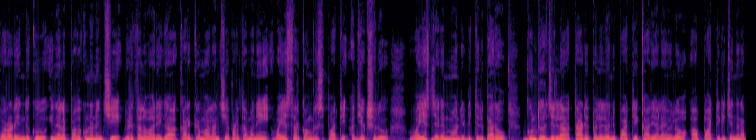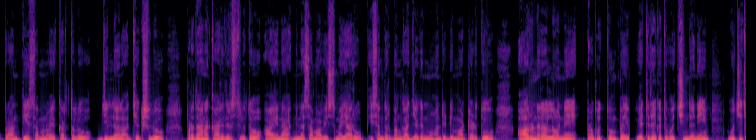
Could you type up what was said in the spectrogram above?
పోరాడేందుకు ఈ నెల పదకొండు నుంచి విడతల వారీగా కార్యక్రమాలను చేపడతామని వైఎస్సార్ కాంగ్రెస్ పార్టీ అధ్యక్షులు వైఎస్ జగన్మోహన్ రెడ్డి తెలిపారు. గుంటూరు జిల్లా తాడేపల్లిలోని పార్టీ కార్యాలయంలో ఆ పార్టీకి చెందిన ప్రాంతీయ సమన్వయకర్తలు జిల్లాల అధ్యక్షులు ప్రధాన కార్యదర్శులతో ఆయన నిన్న సమావేశమయ్యారు. ఈ సందర్భంగా జగన్మోహన్ రెడ్డి మాట్లాడుతూ ఆరు నెలల్లోనే ప్రభుత్వంపై వ్యతిరేకత వచ్చిందని ఉచిత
